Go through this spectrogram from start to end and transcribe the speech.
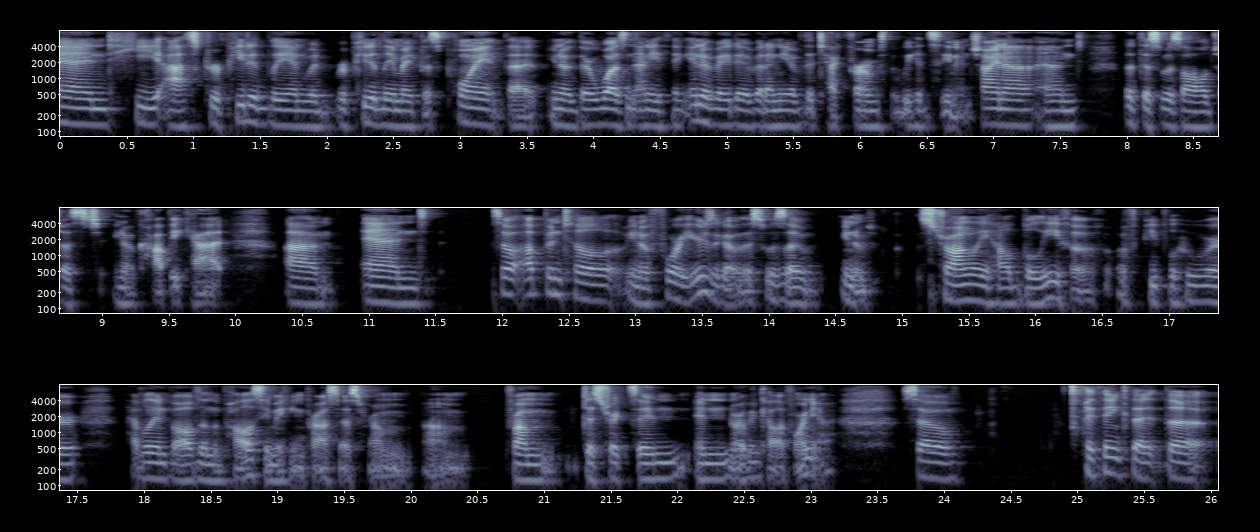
and he asked repeatedly and would repeatedly make this point that you know there wasn't anything innovative at any of the tech firms that we had seen in China, and that this was all just you know copycat. Um, and so up until you know four years ago, this was a you know strongly held belief of of people who were heavily involved in the policymaking process from um, from districts in in Northern California. So I think that the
